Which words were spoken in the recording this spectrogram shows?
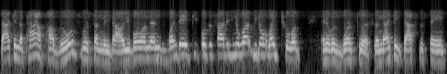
back in the past, how those were suddenly valuable. And then one day people decided, you know what, we don't like tulips and it was worthless. And I think that's the same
